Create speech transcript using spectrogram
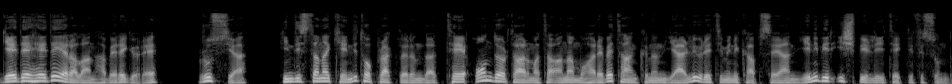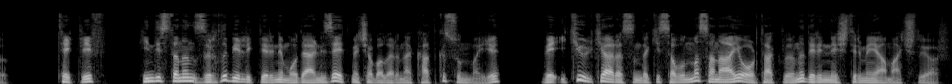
GDH'de yer alan habere göre, Rusya, Hindistan'a kendi topraklarında T-14 Armata ana muharebe tankının yerli üretimini kapsayan yeni bir işbirliği teklifi sundu. Teklif, Hindistan'ın zırhlı birliklerini modernize etme çabalarına katkı sunmayı ve iki ülke arasındaki savunma sanayi ortaklığını derinleştirmeyi amaçlıyor.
